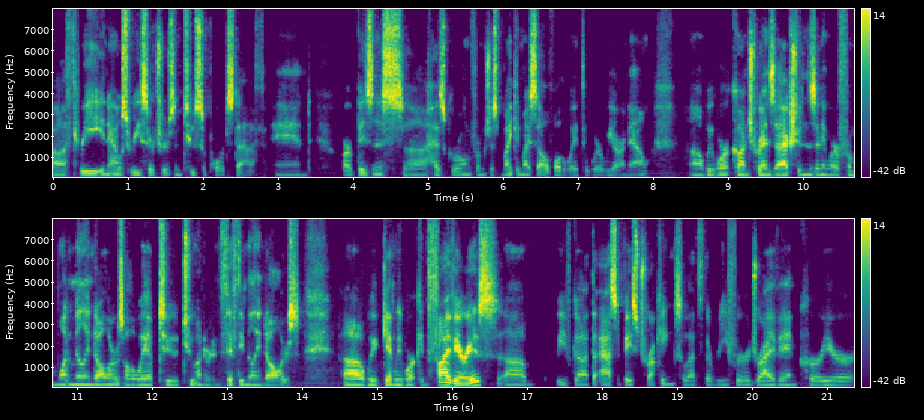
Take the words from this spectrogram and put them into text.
uh, three in-house researchers, and two support staff. And our business uh, has grown from just Mike and myself all the way to where we are now. Uh, we work on transactions anywhere from one million dollars all the way up to two hundred and fifty million dollars. Uh, we again we work in five areas. Um, we've got the asset-based trucking, so that's the reefer, dry van, courier,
